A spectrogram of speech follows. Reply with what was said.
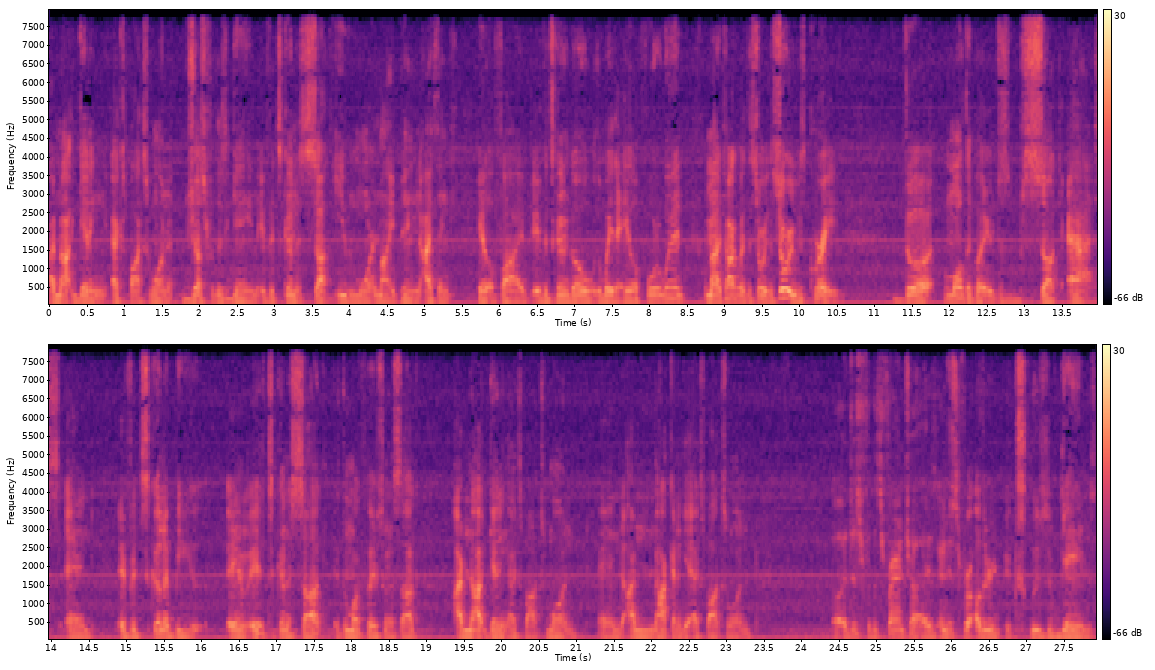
I'm not getting Xbox One just for this game. If it's gonna suck even more, in my opinion, I think Halo 5. If it's gonna go the way that Halo 4 went, I'm not talking about the story. The story was great. The multiplayer just sucked ass, and if it's gonna be it's gonna suck, if the multiplayer is gonna suck, I'm not getting Xbox One, and I'm not gonna get Xbox One uh, just for this franchise and just for other exclusive games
